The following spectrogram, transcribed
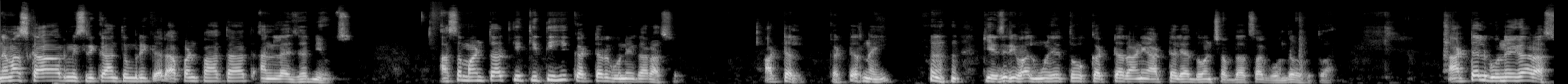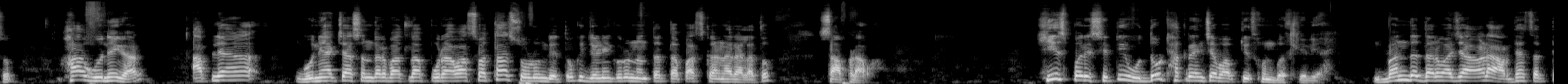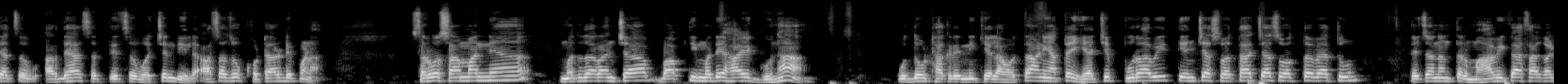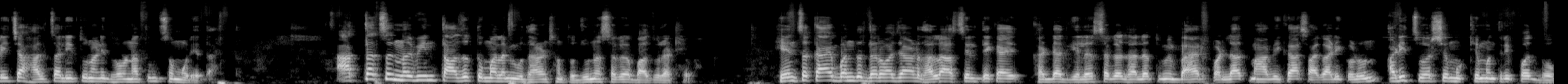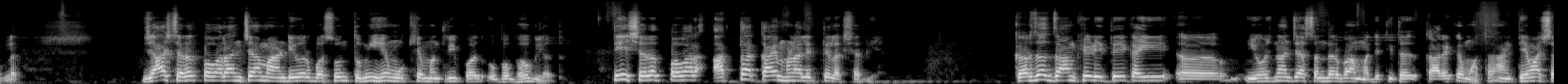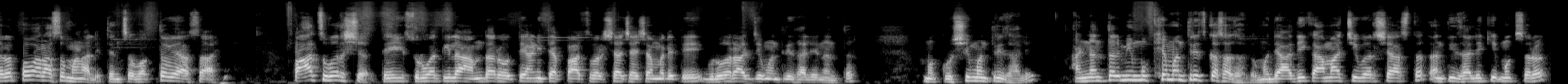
नमस्कार मी श्रीकांत उमरीकर. आपण पाहतात अनलायझर न्यूज असं म्हणतात की कितीही कट्टर गुन्हेगार असो अट्टल कट्टर नाही केजरीवालमुळे तो कट्टर आणि अट्टल या दोन शब्दाचा गोंधळ होतो आहे. अट्टल गुन्हेगार असो हा गुन्हेगार आपल्या गुन्ह्याच्या संदर्भातला पुरावा स्वतः सोडून देतो की जेणेकरून नंतर तपास करणाऱ्याला तो सापडावा. हीच परिस्थिती उद्धव ठाकरेंच्या बाबतीत होऊन बसलेली आहे. बंद दरवाजा आड अर्ध्या सत्याचं अर्ध्या सत्तेचं वचन दिलं. असा जो खोटारडेपणा सर्वसामान्य मतदारांच्या बाबतीमध्ये हा एक गुन्हा उद्धव ठाकरेंनी केला होता आणि आता ह्याचे पुरावे त्यांच्या स्वतःच्याच वक्तव्यातून त्याच्यानंतर महाविकास आघाडीच्या हालचालीतून आणि धोरणातून समोर येत आहेत. आत्ताचं नवीन ताजं तुम्हाला मी उदाहरण सांगतो. जुनं सगळं बाजूला ठेवा. ह्यांचं काय बंद दरवाजा आड झालं असेल ते काय खड्ड्यात गेलं सगळं झालं तुम्ही बाहेर पडलात महाविकास आघाडीकडून अडीच वर्ष मुख्यमंत्री पद भोगलं. ज्या शरद पवारांच्या मांडीवर बसून तुम्ही हे मुख्यमंत्री पद उपभोगलं ते शरद पवार आत्ता काय म्हणालेत ते लक्षात घ्या. कर्जत जामखेड इथे काही अं, योजनांच्या संदर्भामध्ये तिथं कार्यक्रम होता आणि तेव्हा शरद पवार असं म्हणाले त्यांचं वक्तव्य असं आहे. पाच वर्ष ते सुरुवातीला आमदार होते आणि त्या पाच वर्षाच्या ह्याच्यामध्ये ते गृहराज्यमंत्री झाले नंतर मग कृषी मंत्री झाले. आणि नंतर मी मुख्यमंत्रीच कसा झालो? म्हणजे आधी कामाची वर्ष असतात आणि ती झाली की मग सरळ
